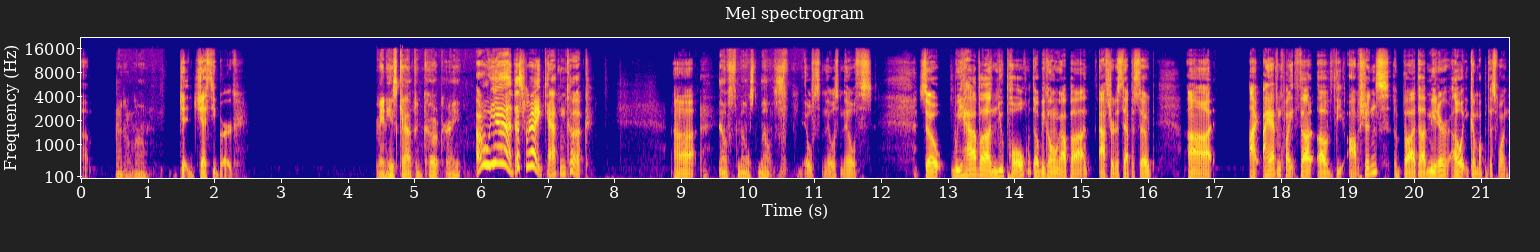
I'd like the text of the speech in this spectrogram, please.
Um, I don't know. J- Jesse Berg. I mean, he's Captain Cook, right? Oh yeah, that's right, Captain Cook. Uh, milfs, milfs, milfs, milfs, milfs, milfs. So we have a new poll that'll be going up uh, after this episode. Uh, I, I haven't quite thought of the options, but uh, Meader, I'll let you come up with this one.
